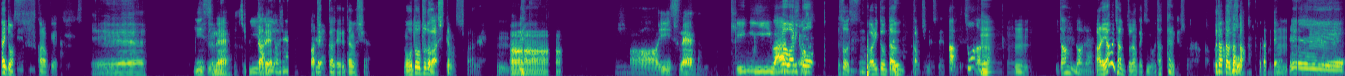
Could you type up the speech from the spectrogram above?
入ってます、カラオケ。えー、いいっすね。いや、実家で。いいよね。実家で歌いましたよ。弟とかは知ってますからね。うんあー あー、いいっすね。君これはは。割と、そうですうん。割と歌うかもしれないですね。あ、そうなんだ。うん。歌うんだね。あれ、山ちゃんとなんかいつも歌ってるけど歌った歌った。歌ってて、うんえー、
